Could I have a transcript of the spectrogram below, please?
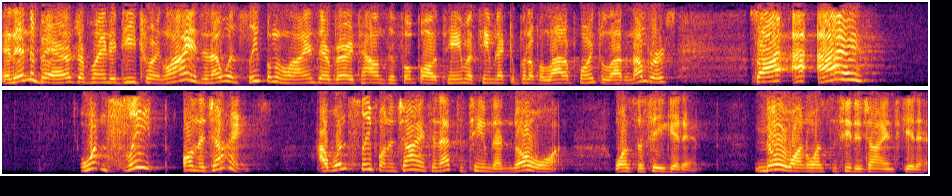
And then the Bears are playing the Detroit Lions, and I wouldn't sleep on the Lions. They're a very talented football team, a team that can put up a lot of points, a lot of numbers. So I, I, I wouldn't sleep on the Giants. I wouldn't sleep on the Giants, and that's a team that no one wants to see get in. No one wants to see the Giants get in.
